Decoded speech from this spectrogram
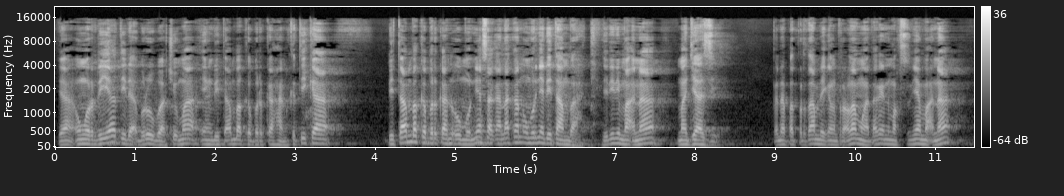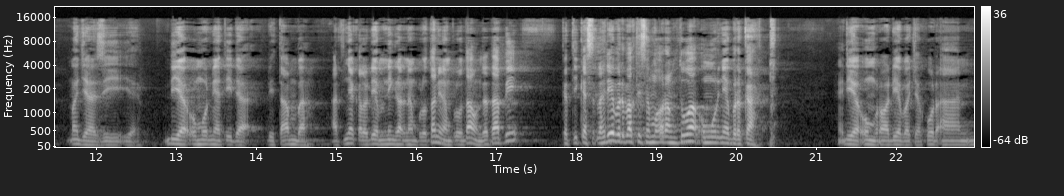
Ya, umur dia tidak berubah, cuma yang ditambah keberkahan. Ketika ditambah keberkahan umurnya seakan-akan umurnya ditambah. Jadi ini makna majazi. Pendapat pertama di kalangan para ulama mengatakan ini maksudnya makna majazi ya. Dia umurnya tidak ditambah. Artinya kalau dia meninggal 60 tahun, 60 tahun. Tetapi ketika setelah dia berbakti sama orang tua, umurnya berkah. Dia umroh, dia baca Quran,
